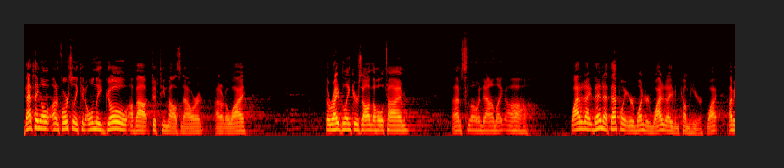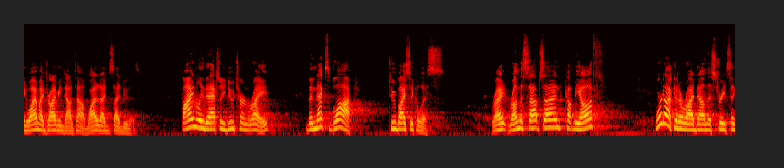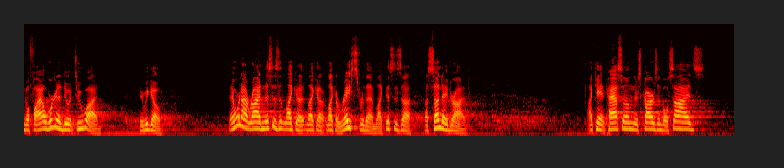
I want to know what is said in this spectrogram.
That thing, oh, unfortunately, can only go about 15 miles an hour. I don't know why. The right blinker's on the whole time. I'm slowing down, like, oh, why did I? Then at that point, you're wondering, why did I even come here? Why? I mean, why am I driving downtown? Why did I decide to do this? Finally, they actually do turn right. The next block, two bicyclists, right? Run the stop sign, cut me off. We're not going to ride down this street single file. We're going to do it two wide. Here we go. And we're not riding, this isn't like a, like a, like a race for them. Like this is a, a Sunday drive. I can't pass them. There's cars on both sides.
